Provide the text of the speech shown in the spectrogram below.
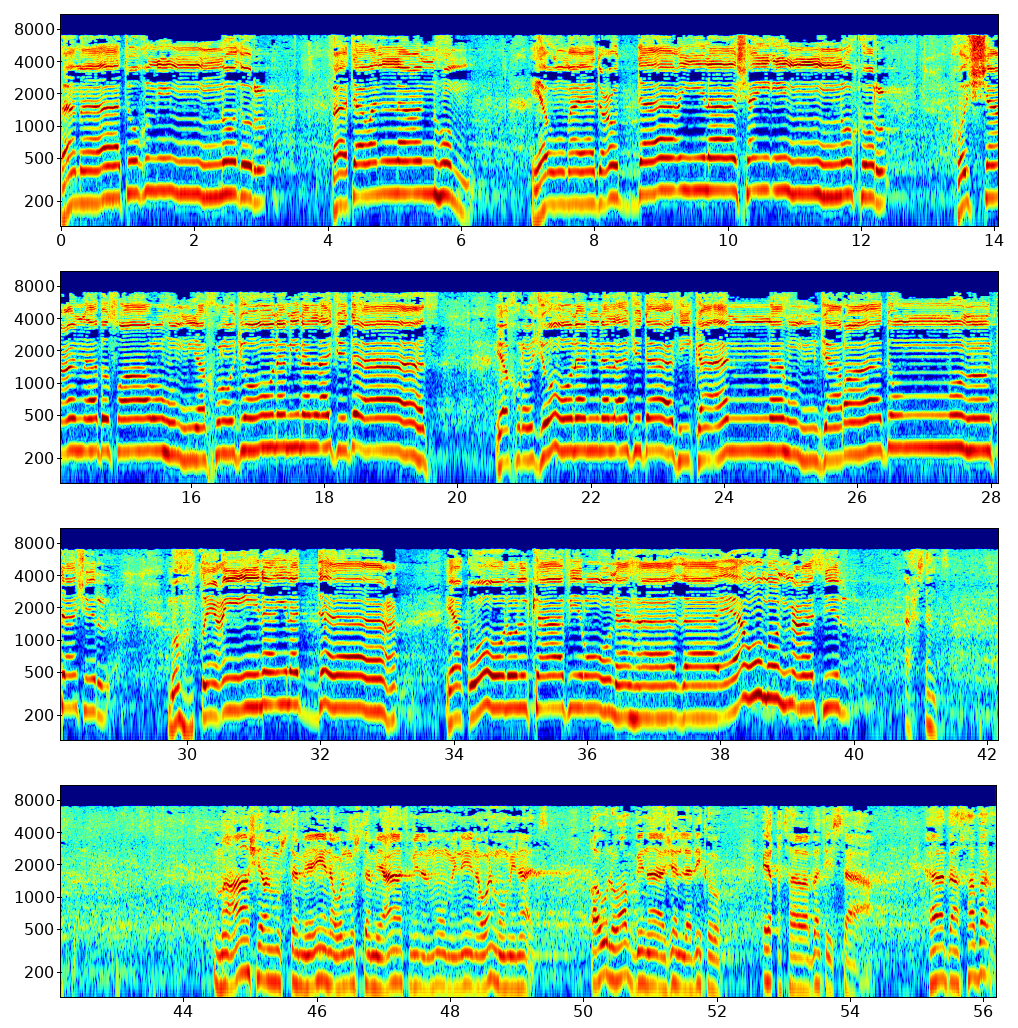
فما تغني النذر فتول عنهم يوم يدعو الداعي إلى شيء نكر خش عن ابصارهم يخرجون من الاجداث يخرجون من الاجداث كانهم جراد منتشر مهطعين إلى الداع. يقول الكافرون هذا يوم عسر أحسنت. معاشر المستمعين والمستمعات من المؤمنين والمؤمنات قول ربنا جل ذكره اقتربت الساعة. هذا خبر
